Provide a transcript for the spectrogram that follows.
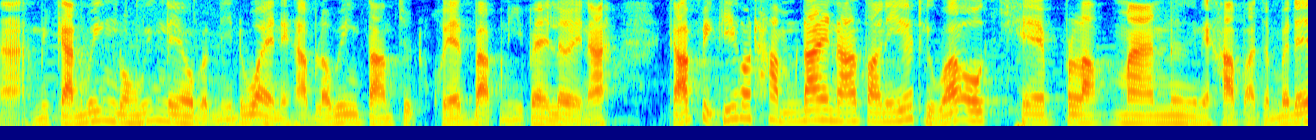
อ่ามีการวิ่งลงวิ่งเร็วแบบนี้ด้วยนะครับแล้ววิ่งตามจุดเควสแบบนี้ไปเลยนะกราฟิกที่เขาทำได้นะตอนนี้ก็ถือว่าโอเคประมาณนึงนะครับ อาจจะไม่ได้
